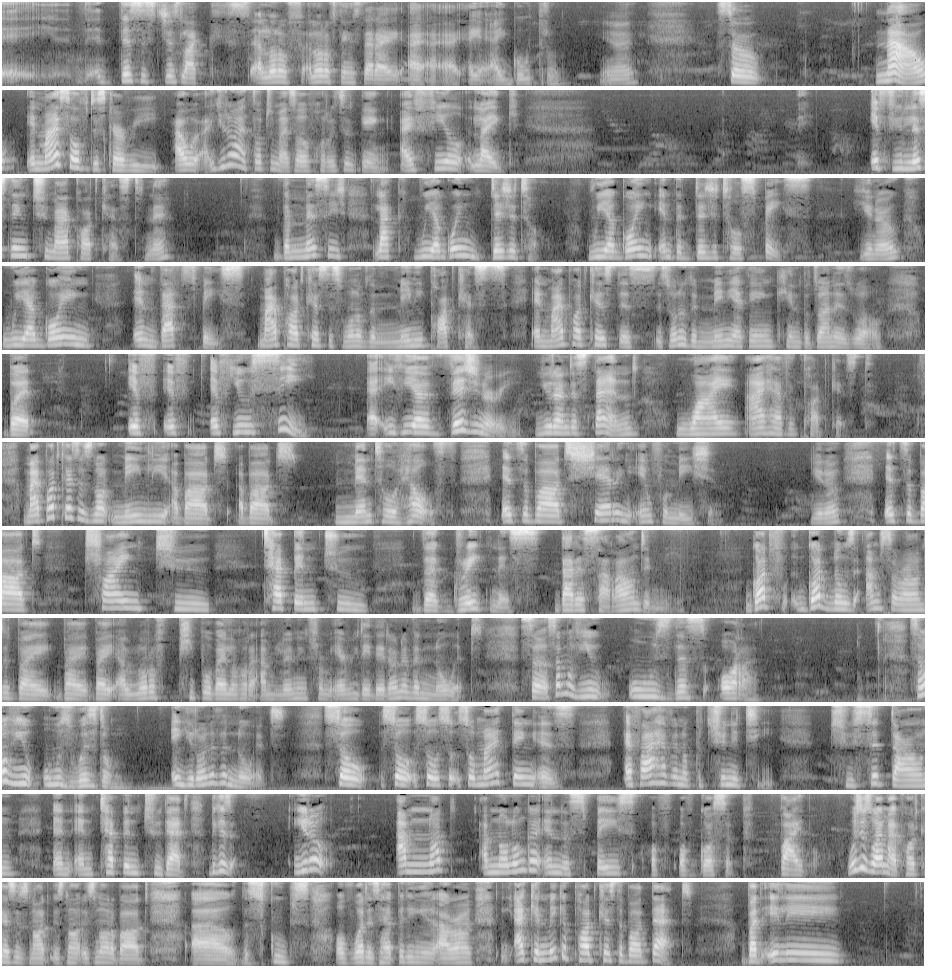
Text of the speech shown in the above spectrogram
this is just like a lot of a lot of things that I I I, I go through, you know. So now in my self discovery i you know i thought to myself i feel like if you're listening to my podcast ne the message like we are going digital. We are going in the digital space you know? We are going in that space. My podcast is one of the many podcasts and my podcast is is one of the many i think in botswana as well. But if if if you see uh, if you're visionary you'd understand why i have a podcast. My podcast is not mainly about about mental health. It's about sharing information you know? It's about trying to tap into the greatness that is surrounding me God, God knows I'm surrounded by by by a lot of people by Lahore I'm learning from every day. They don't even know it. So some of you ooze this aura. Some of you ooze wisdom, and you don't even know it. So so so so so my thing is, if I have an opportunity to sit down and and tap into that, because you know, I'm not I'm no longer in the space of of gossip. Bible which is why my podcast is not is not is not about uh, the scoops of what is happening around. I can make a podcast about that, but really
